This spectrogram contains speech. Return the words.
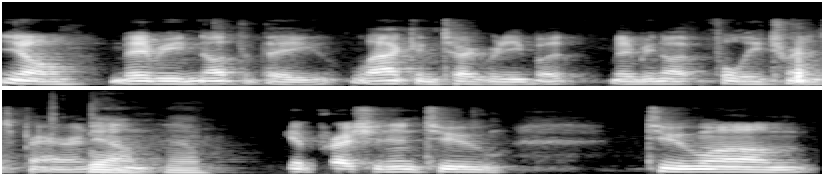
you know maybe not that they lack integrity but maybe not fully transparent yeah, yeah. Get pressured into to um,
